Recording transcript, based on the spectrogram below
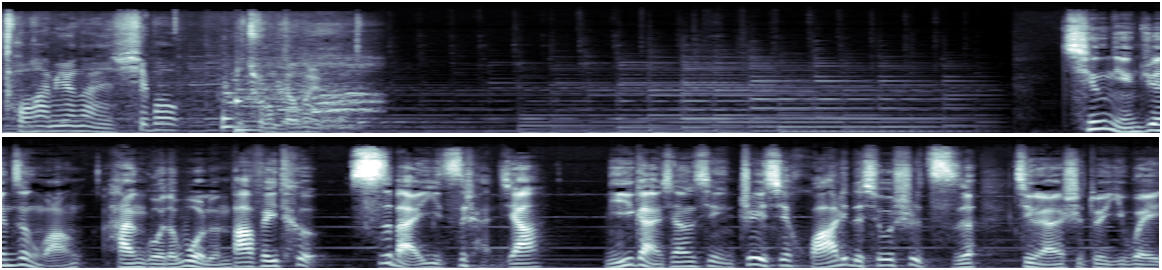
더하면 한 10억이 조금 넘을 거예요. 青年捐赠王，韩国的沃伦·巴菲特，四百亿资产家。 你敢相信这些华丽的修饰词，竟然是对一位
